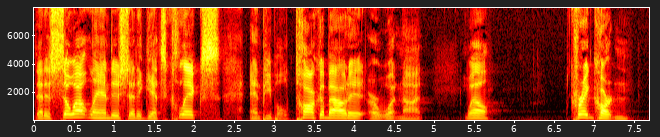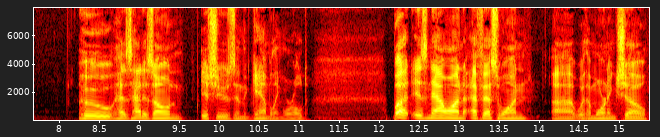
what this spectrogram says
that is so outlandish that it gets clicks and people talk about it or whatnot. Well, Craig Carton, who has had his own issues in the gambling world, but is now on FS1 uh, with a morning show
